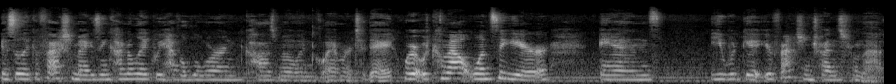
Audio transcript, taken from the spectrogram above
is like a fashion magazine kind of like we have Allure and Cosmo and Glamour today where it would come out once a year and you would get your fashion trends from that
